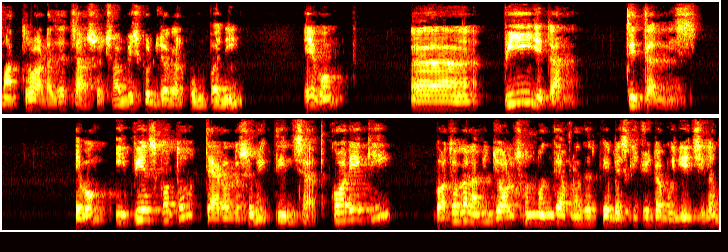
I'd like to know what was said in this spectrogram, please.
মাত্র আট হাজার চারশো ছাব্বিশ কোটি টাকার কোম্পানি এবং পি যেটা, তেতাল্লিশ। এবং ইপিএস কত? তেরো দশমিক তিন সাত। করে কি? গতকাল আমি জল সম্বন্ধে আপনাদেরকে বেশ কিছুটা বুঝিয়েছিলাম।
